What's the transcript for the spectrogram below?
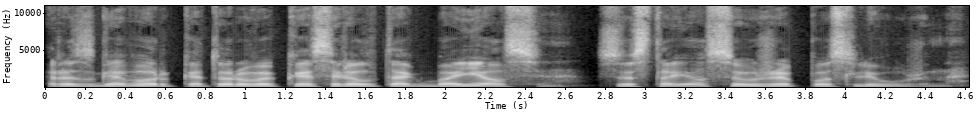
Разговор, которого Кэссерилл так боялся, состоялся уже после ужина.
